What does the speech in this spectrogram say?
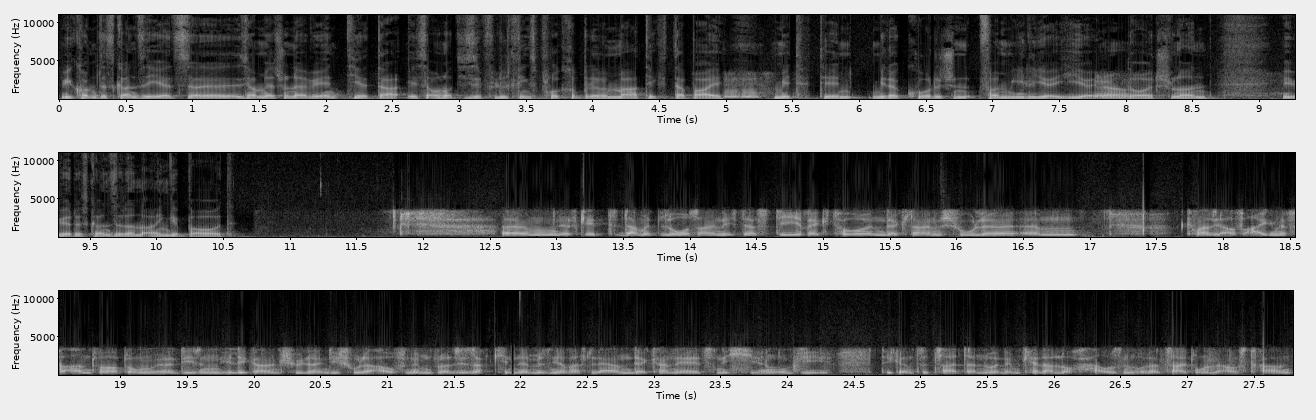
Wie kommt das Ganze jetzt? Äh, Sie haben ja schon erwähnt, hier da ist auch noch diese Flüchtlingsproblematik dabei mhm. mit, den, mit der kurdischen Familie hier ja. in Deutschland. Wie wird das Ganze dann eingebaut? Ähm, es geht damit los eigentlich, dass die Rektorin der kleinen Schule ähm, quasi auf eigene Verantwortung äh, diesen illegalen Schüler in die Schule aufnimmt, weil sie sagt, Kinder müssen ja was lernen, der kann ja jetzt nicht irgendwie die ganze Zeit dann nur in dem Kellerloch hausen oder Zeitungen austragen.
